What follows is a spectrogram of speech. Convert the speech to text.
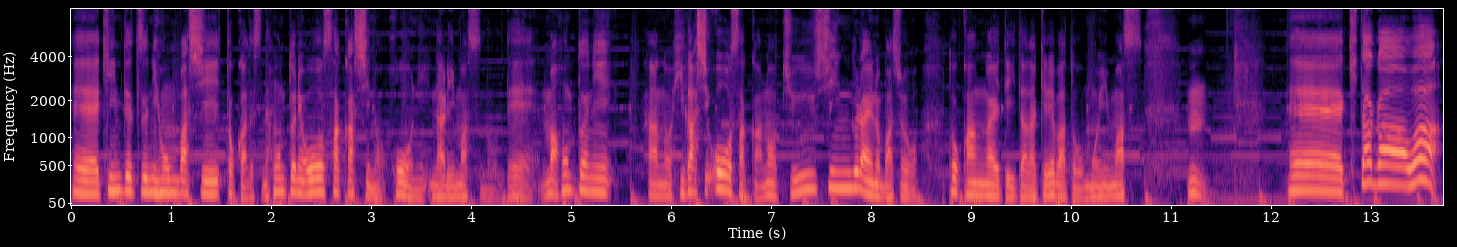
えー、近鉄日本橋とかですね、本当に大阪市の方になりますので、まあ本当にあの東大阪の中心ぐらいの場所と考えていただければと思います。うん。えー、北側は、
